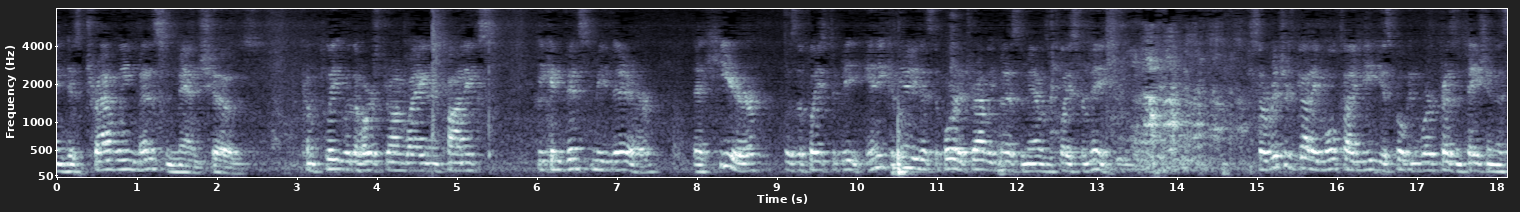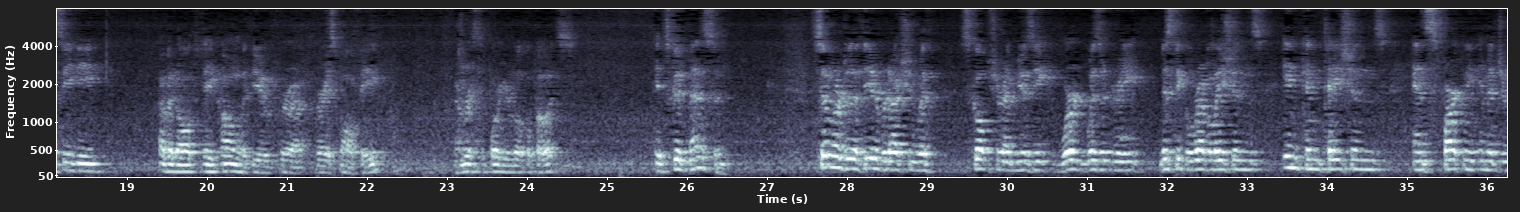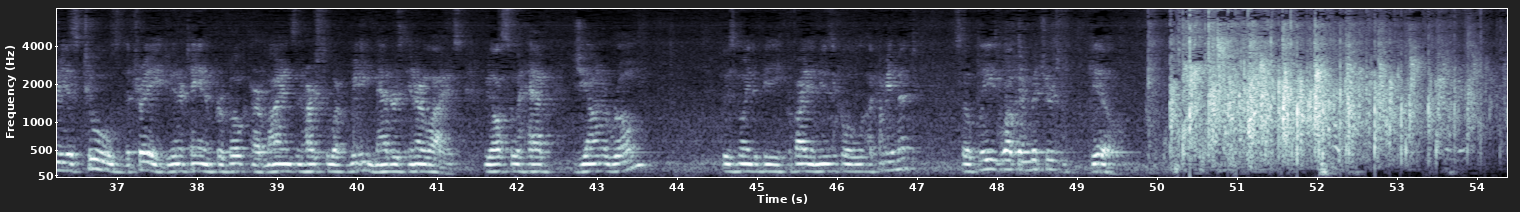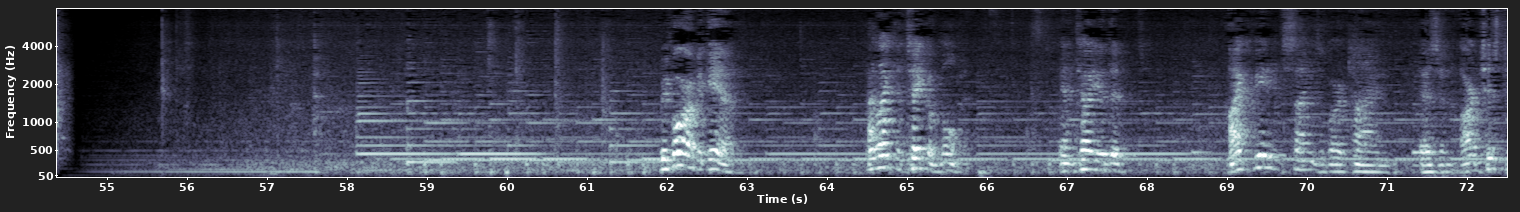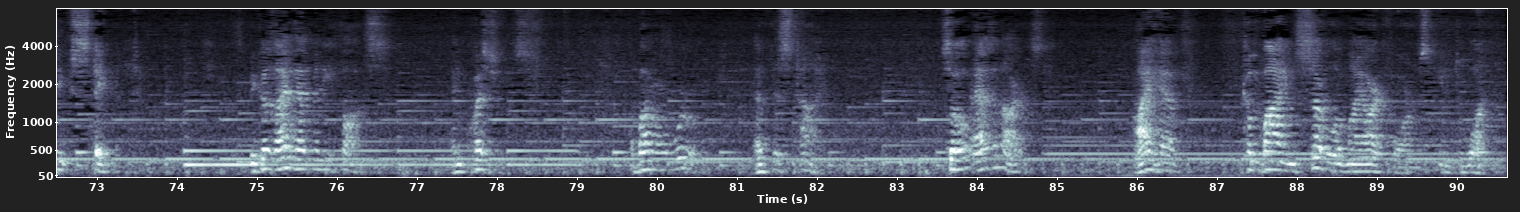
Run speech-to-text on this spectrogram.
in his traveling medicine man shows, complete with a horse-drawn wagon and tonics. He convinced me there that here was the place to be. Any community that supported a traveling medicine man was a place for me. So Richard's got a multimedia spoken word presentation, a CD of it all to take home with you for a very small fee. Remember, support your local poets. It's good medicine. Similar to the theater production with sculpture and music, word wizardry, mystical revelations, incantations, and sparkling imagery as tools of the trade to entertain and provoke our minds and hearts to what really matters in our lives. We also have Gianna Rome, who's going to be providing a musical accompaniment. So please welcome Richard Gill. Before I begin, I'd like to take a moment and tell you that I created Signs of Our Time as an artistic statement because I've had many thoughts and questions about our world at this time. So, as an artist, I have combined several of my art forms into one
